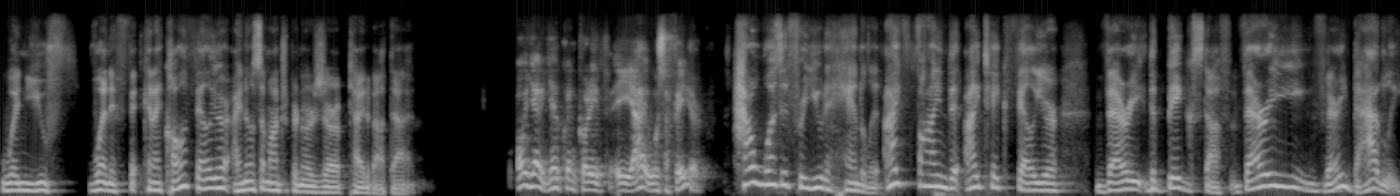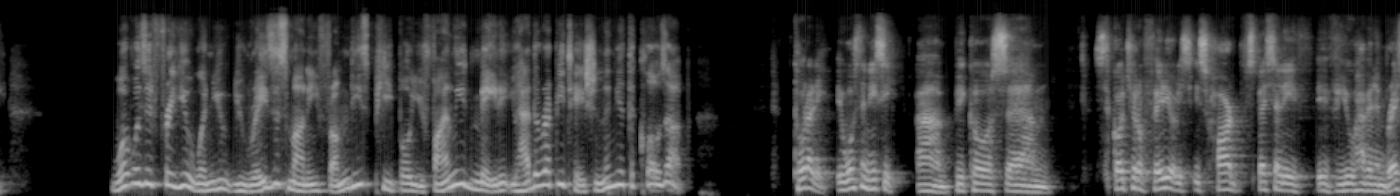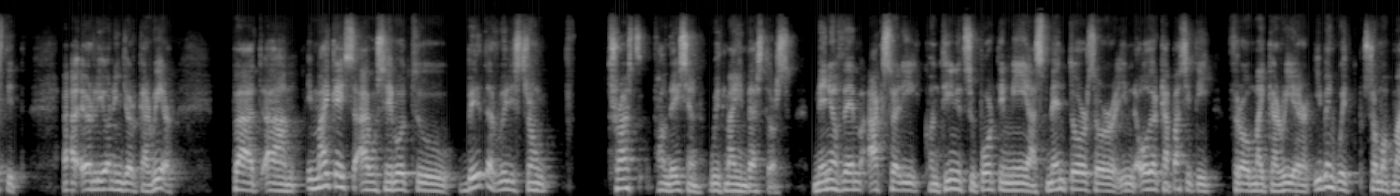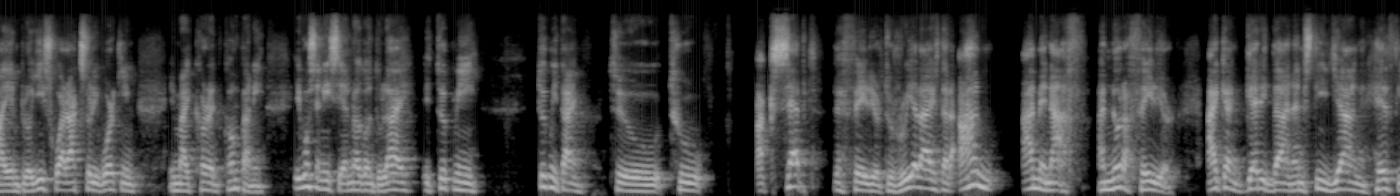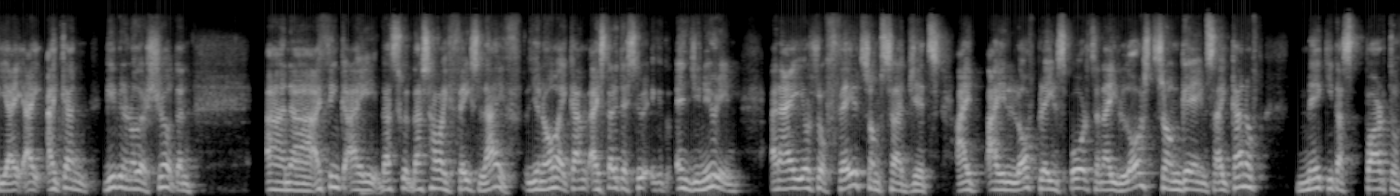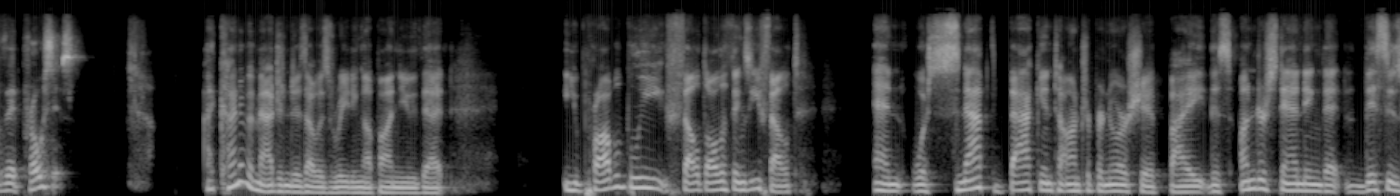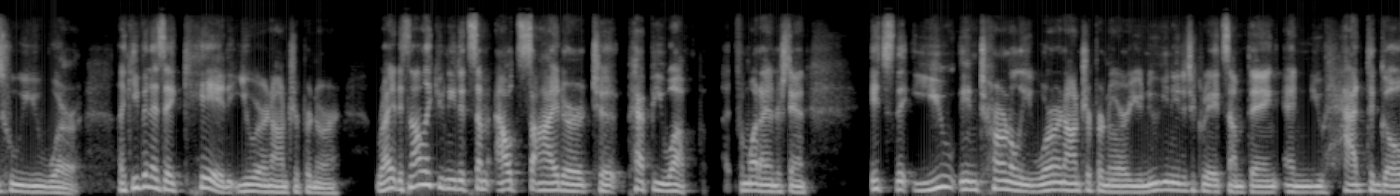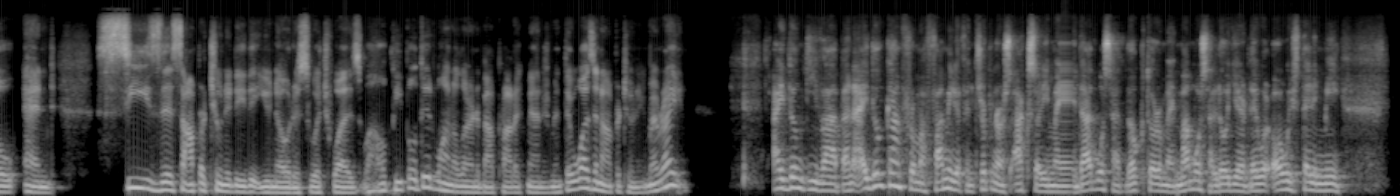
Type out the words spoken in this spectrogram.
when you, when if, can I call it failure? I know some entrepreneurs are uptight about that. Oh yeah, yeah, you can call it. Yeah, it was a failure. How was it for you to handle it? I find that I take failure very, the big stuff, very, very badly. What was it for you when you you raised this money from these people? You finally made it. You had the reputation. Then you had to close up. Totally, it wasn't easy um, because um, the culture of failure is, is hard, especially if, if you haven't embraced it uh, early on in your career. But um, in my case, I was able to build a really strong trust foundation with my investors. Many of them actually continued supporting me as mentors or in other capacity throughout my career, even with some of my employees who are actually working in my current company. It wasn't easy, I'm not going to lie. It took me took me time to to accept the failure, to realize that I'm I'm enough. I'm not a failure. I can get it done. I'm still young, and healthy. I I, I can give it another shot. And and uh, I think I that's that's how I face life. You know, I can I started engineering, and I also failed some subjects. I I love playing sports, and I lost some games. I kind of make it as part of the process. I kind of imagined as I was reading up on you that you probably felt all the things that you felt and were snapped back into entrepreneurship by this understanding that this is who you were. Like even as a kid, you were an entrepreneur right? It's not like you needed some outsider to pep you up, from what I understand. It's that you internally were an entrepreneur. You knew you needed to create something and you had to go and seize this opportunity that you noticed, which was, well, people did want to learn about product management. There was an opportunity. Am I right? I don't give up. And I don't come from a family of entrepreneurs. Actually, my dad was a doctor, my mom was a lawyer. They were always telling me,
